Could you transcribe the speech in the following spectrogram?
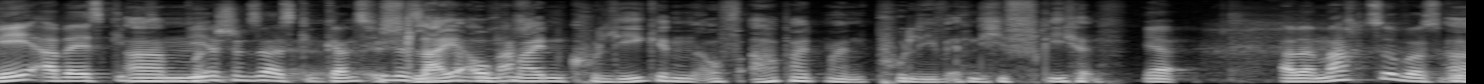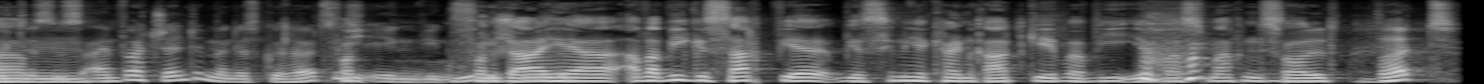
Nee, aber es gibt, Ähm, wie er schon sagt, es gibt ganz viele Ich leihe auch macht- meinen Kolleginnen auf Arbeit meinen Pulli, wenn die frieren. Ja. Aber macht sowas ruhig. das ist einfach Gentleman, das gehört sich Von, irgendwie. Gute von daher, aber wie gesagt, wir, wir sind hier kein Ratgeber, wie ihr was machen sollt. Was?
